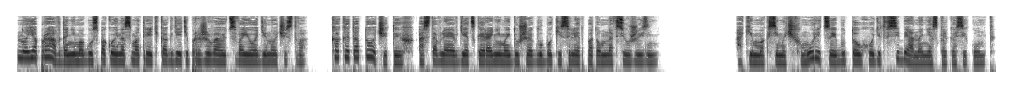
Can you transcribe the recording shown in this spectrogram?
но я правда не могу спокойно смотреть, как дети проживают свое одиночество. Как это точит их, оставляя в детской ранимой душе глубокий след потом на всю жизнь. Аким Максимыч хмурится и будто уходит в себя на несколько секунд.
